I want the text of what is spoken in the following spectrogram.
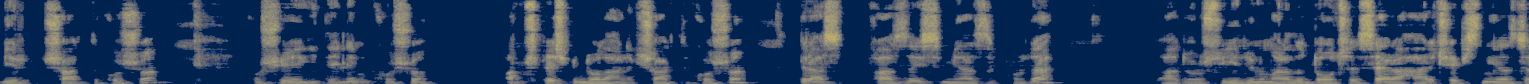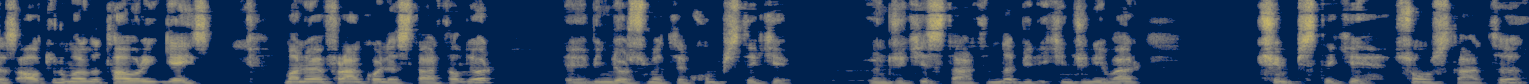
bir şartlı koşu. Koşuya gidelim. Koşu 65 bin dolarlık şartlı koşu. Biraz fazla isim yazdık burada. Daha doğrusu 7 numaralı Dolce Serra hariç hepsini yazacağız. 6 numaralı Towering Gaze Manuel Franco ile start alıyor. E, 1400 metre kum pistteki önceki startında bir ikinciliği var. Çim pistteki son startı,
